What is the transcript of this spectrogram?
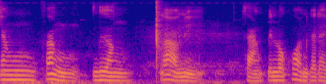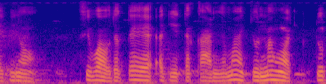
จังฟังเรื่องเล่านี่สร้างเป็นละครก็ได้พี่น้องสิเว้าตั้งแต่อดีตการก็มาจนมาฮอดจุด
